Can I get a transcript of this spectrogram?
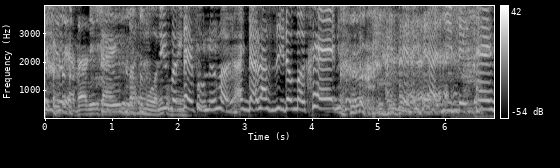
chia sẻ ra những cái mong muốn nhưng vấn đề phụ nữ hỏi anh đã làm gì đâu mà khen? Anh thấy anh chả nhìn đến em.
